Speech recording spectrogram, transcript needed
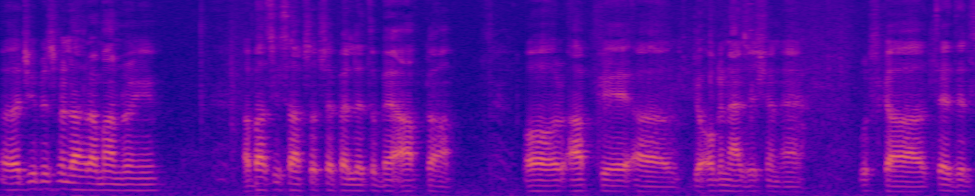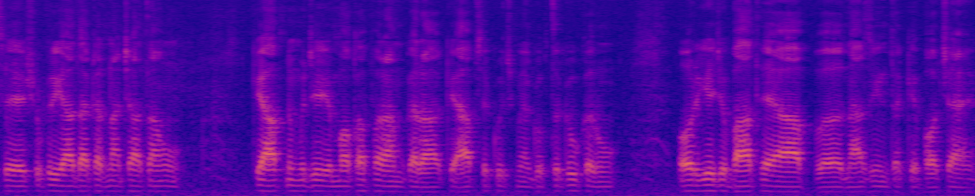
जी बिस्मिल्लाहमान रहीम अब्बासी साहब, सबसे पहले तो मैं आपका और आपके जो ऑर्गेनाइजेशन है, उसका तय दिल से शुक्रिया अदा करना चाहता हूँ। कि आपने मुझे ये मौका फराम करा कि आपसे कुछ मैं गुफ्तु करूँ और ये जो बात है आप नाजीन तक के पहुँचाएँ।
